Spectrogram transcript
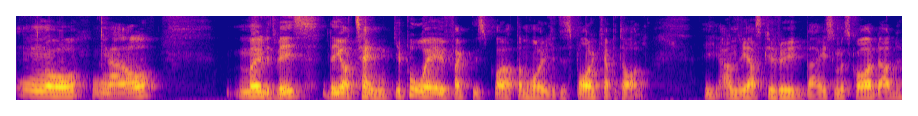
ja, ja. Möjligtvis. Det jag tänker på är ju faktiskt bara att de har ju lite sparkapital. I Andreas Rydberg som är skadad.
